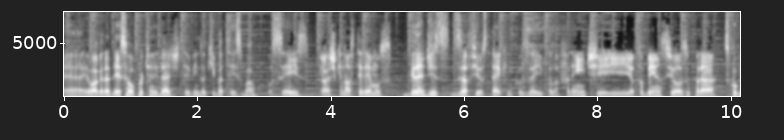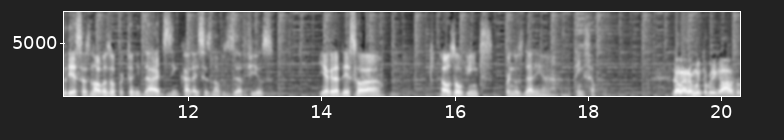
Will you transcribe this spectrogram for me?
É, eu agradeço a oportunidade de ter vindo aqui bater esse papo com vocês. Eu acho que nós teremos grandes desafios técnicos aí pela frente e eu estou bem ansioso para descobrir essas novas oportunidades e encarar esses novos desafios. E agradeço a, aos ouvintes por nos darem a atenção. Galera, muito obrigado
